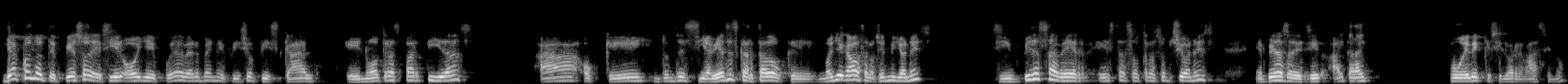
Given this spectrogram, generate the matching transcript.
Ya cuando te empiezo a decir, oye, puede haber beneficio fiscal en otras partidas, ah, ok, entonces si habías descartado que no llegabas a los 100 millones, si empiezas a ver estas otras opciones, empiezas a decir, ay, caray, puede que sí lo rebase, ¿no?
